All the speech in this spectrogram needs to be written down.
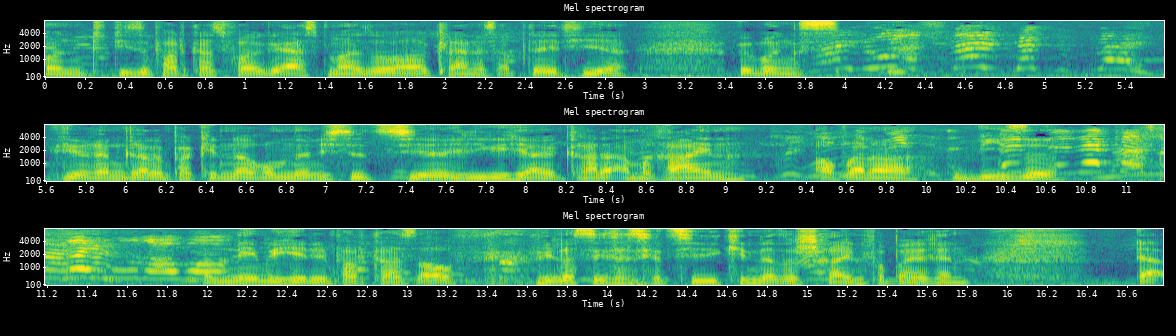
und diese Podcast-Folge erstmal so ein kleines Update hier. Übrigens, hier rennen gerade ein paar Kinder rum, denn ich sitze hier, ich liege hier gerade am Rhein auf einer Wiese und nehme hier den Podcast auf. Wie lustig, dass jetzt hier die Kinder so schreien vorbeirennen. Ja,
